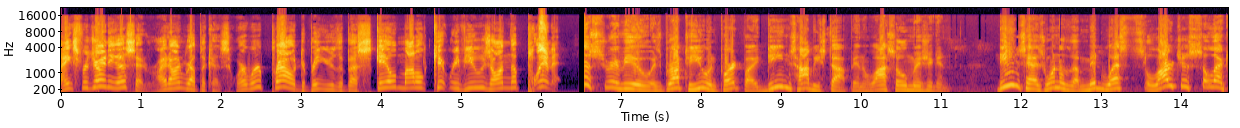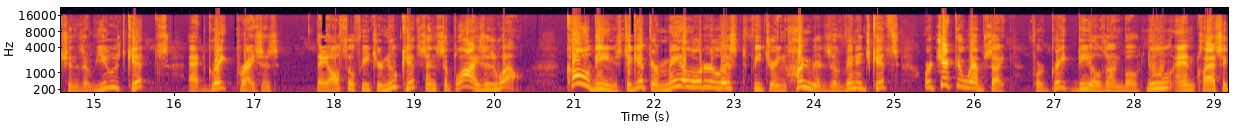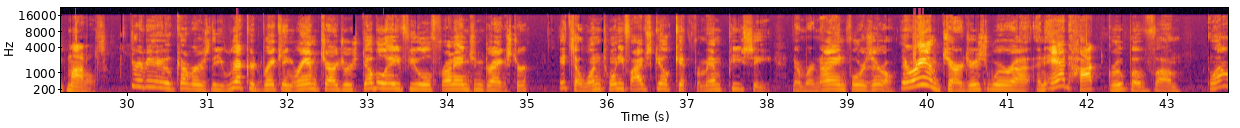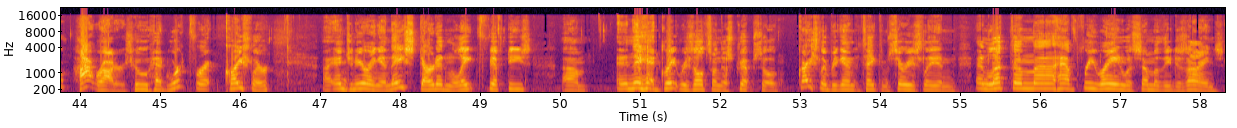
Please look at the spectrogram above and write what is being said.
Thanks for joining us at Right On Replicas, where we're proud to bring you the best scale model kit reviews on the planet. This review is brought to you in part by Dean's Hobby Stop in Owosso, Michigan. Dean's has one of the Midwest's largest selections of used kits at great prices. They also feature new kits and supplies as well. Call Dean's to get their mail order list featuring hundreds of vintage kits or check their website for great deals on both new and classic models review covers the record-breaking Ramchargers AA fuel front-engine dragster. It's a 125 scale kit from MPC, number 940. The Ramchargers were uh, an ad hoc group of, um, well, hot rodders who had worked for Chrysler uh, Engineering, and they started in the late 50s, um, and they had great results on the strip, so Chrysler began to take them seriously and, and let them uh, have free reign with some of the designs.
